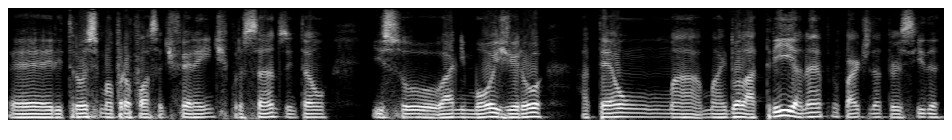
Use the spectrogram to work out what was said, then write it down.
é, ele trouxe uma proposta diferente para o Santos, então isso animou e gerou até uma, uma idolatria né, por parte da torcida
